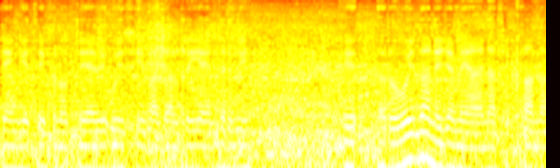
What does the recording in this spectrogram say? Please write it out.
ਸਿੰਘ ਇੱਥੇ ਖਲੋਤੇ ਆ ਵੀ ਕੋਈ ਸੇਵਾ ਚੱਲ ਰਹੀ ਹੈ ਇੱਧਰ ਵੀ। ਇਹ ਰੋਜ਼ ਦਾ ਨਿਯਮ ਆ ਇਹਨਾਂ ਸਿੱਖਾਂ ਦਾ।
